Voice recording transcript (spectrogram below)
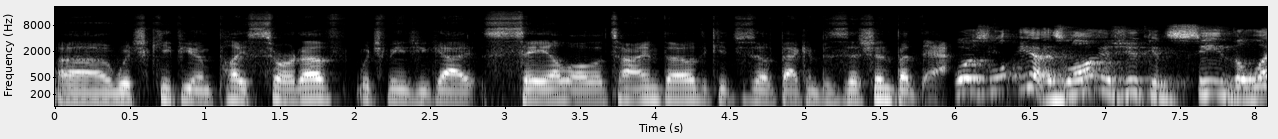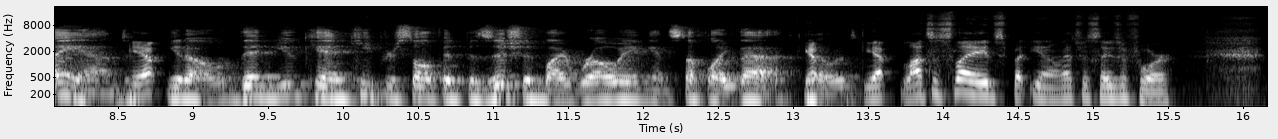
uh, which keep you in place, sort of. Which means you got to sail all the time, though, to get yourself back in position. But yeah, Well, as, lo- yeah, as long as you can see the land, Yep. you know, then you can keep yourself in position by rowing and stuff like that. yep, You know, yep, lots of slaves, but you know that's what slaves are for.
